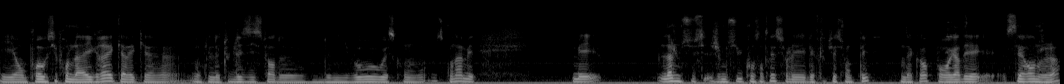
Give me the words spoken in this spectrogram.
Et on pourrait aussi prendre la Y avec euh, donc, toutes les histoires de, de niveau, est-ce qu'on ce qu'on a, mais là, je me suis, concentré sur les, les fluctuations P, d'accord, pour regarder ces ranges-là.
